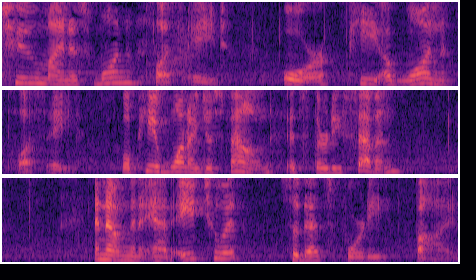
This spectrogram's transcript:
2 minus 1 plus 8, or p of 1 plus 8. Well, P of 1 I just found, it's 37. And now I'm going to add 8 to it, so that's 45.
